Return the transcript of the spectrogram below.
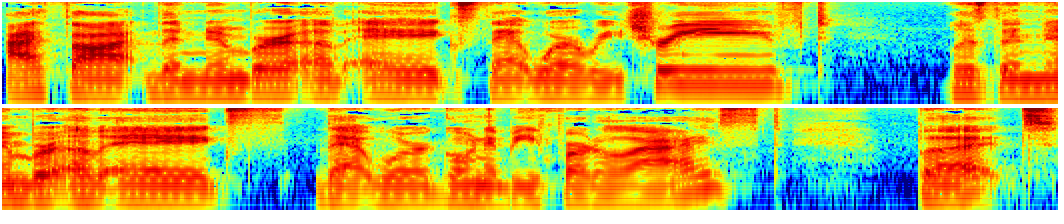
I thought the number of eggs that were retrieved was the number of eggs that were going to be fertilized, but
